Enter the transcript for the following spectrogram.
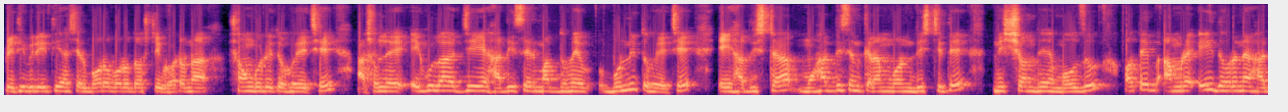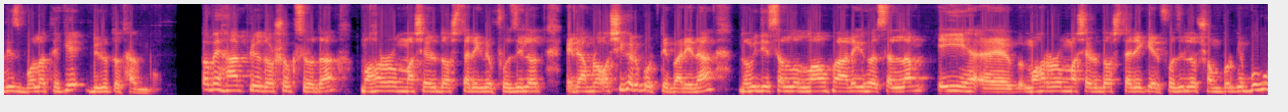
পৃথিবীর ইতিহাসের বড় বড় দশটি ঘটনা সংঘটিত হয়েছে, আসলে এগুলা যে হাদিসের মাধ্যমে বর্ণিত হয়েছে, এই হাদিসটা মহাদিসেন কেরামগণ দৃষ্টিতে নিঃসন্দেহে মৌজু। অতএব আমরা এই ধরনের হাদিস বলা থেকে বিরত থাকব। তবে হ্যাঁ প্রিয় দর্শক শ্রোতা, মহরম মাসের দশ তারিখের ফজিলত, এটা আমরা অস্বীকার করতে পারি না। নবীজি সাল্লাহ আলহিহাসাল্লাম এই মহরম মাসের দশ তারিখের ফজিলত সম্পর্কে বহু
